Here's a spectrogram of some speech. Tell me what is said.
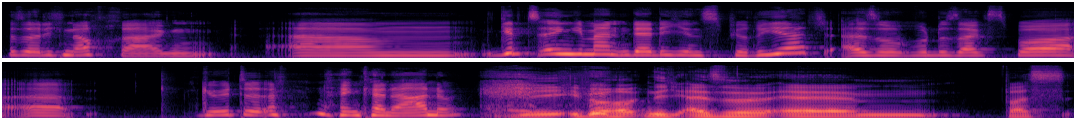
was soll ich noch fragen? Ähm, Gibt es irgendjemanden, der dich inspiriert? Also, wo du sagst, boah, äh, Goethe? Nein, keine Ahnung. Nee, überhaupt nicht. Also, ähm, was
